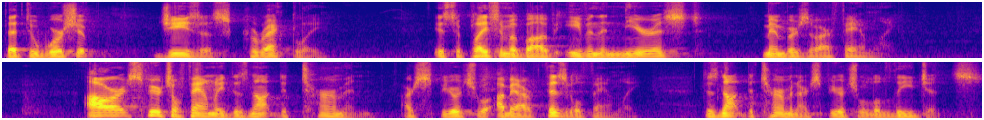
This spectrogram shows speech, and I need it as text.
that to worship Jesus correctly is to place him above even the nearest members of our family. Our spiritual family does not determine our spiritual, I mean, our physical family does not determine our spiritual allegiance.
